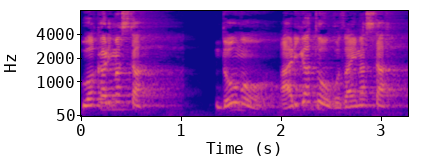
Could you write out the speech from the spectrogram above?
わかりました。どうもありがとうございました。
